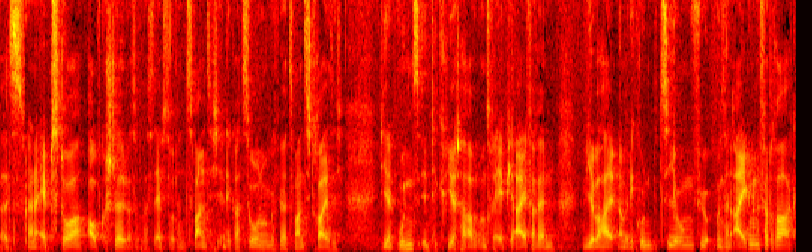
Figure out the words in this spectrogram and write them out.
als kleiner App Store aufgestellt, also das App Store hat 20 Integrationen ungefähr, 20, 30, die dann uns integriert haben, unsere API verwenden. Wir behalten aber die Kundenbeziehungen für unseren eigenen Vertrag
